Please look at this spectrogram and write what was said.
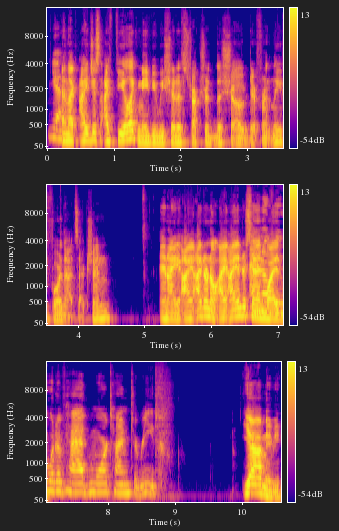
Yeah. and like i just i feel like maybe we should have structured the show differently for that section and i i, I don't know. I, I I don't understand know why if we would have had more time to read. yeah maybe.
